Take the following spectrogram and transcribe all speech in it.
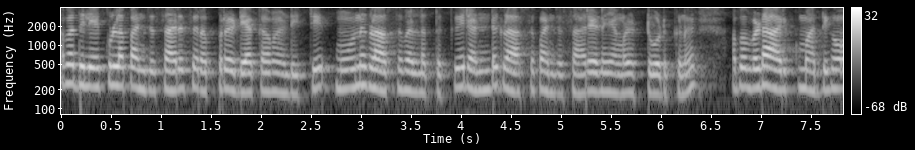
അപ്പോൾ അതിലേക്കുള്ള പഞ്ചസാര സിറപ്പ് റെഡിയാക്കാൻ വേണ്ടിയിട്ട് മൂന്ന് ഗ്ലാസ് വെള്ളത്തേക്ക് രണ്ട് ഗ്ലാസ് പഞ്ചസാരയാണ് ഞങ്ങൾ ഇട്ട് കൊടുക്കുന്നത് അപ്പോൾ ഇവിടെ ആർക്കും അധികം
